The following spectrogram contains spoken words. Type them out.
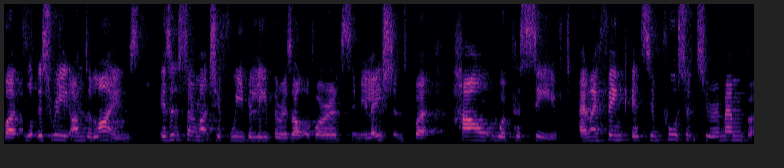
But what this really underlines isn't so much if we believe the result of our own simulations, but how we're perceived. And I think it's important to remember,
